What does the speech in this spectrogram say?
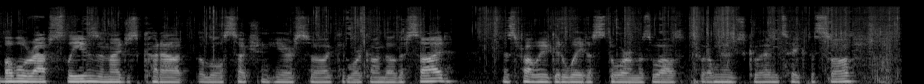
bubble wrap sleeves. And I just cut out a little section here so I could work on the other side. That's probably a good way to store them as well. But I'm going to just go ahead and take this off.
